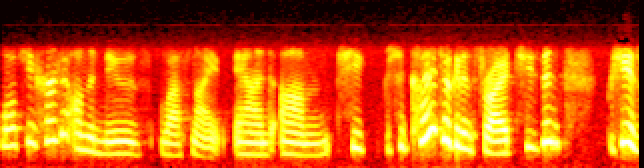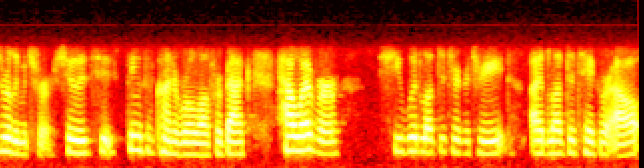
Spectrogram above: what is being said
well, she heard it on the news last night, and um, she she kind of took it in stride. She's been she is really mature. She was she, things have kind of rolled off her back. However, she would love to trick or treat. I'd love to take her out,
